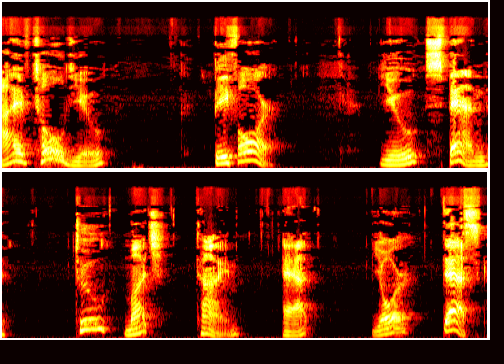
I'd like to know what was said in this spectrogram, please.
I've told you before you spend too much time at your desk.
